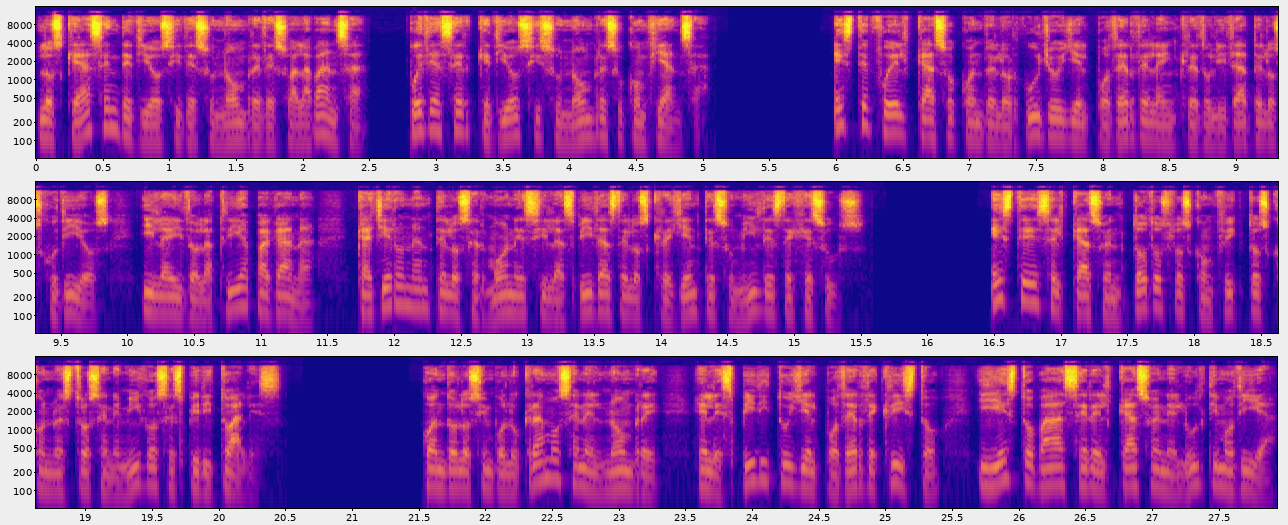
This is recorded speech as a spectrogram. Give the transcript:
Los que hacen de Dios y de su nombre de su alabanza, puede hacer que Dios y su nombre su confianza. Este fue el caso cuando el orgullo y el poder de la incredulidad de los judíos y la idolatría pagana cayeron ante los sermones y las vidas de los creyentes humildes de Jesús. Este es el caso en todos los conflictos con nuestros enemigos espirituales. Cuando los involucramos en el nombre, el espíritu y el poder de Cristo, y esto va a ser el caso en el último día,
